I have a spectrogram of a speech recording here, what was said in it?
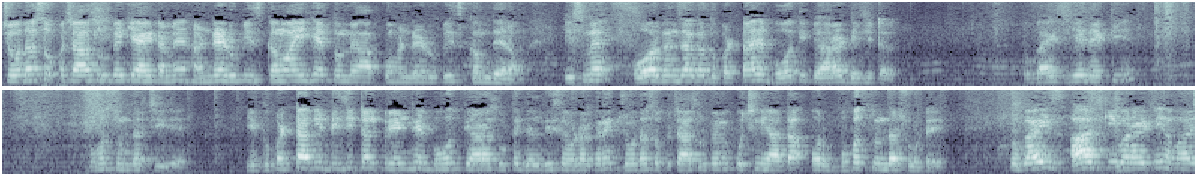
चौदह सौ पचास रुपए की आइटम है। हंड्रेड रुपीज़ कम आई है तो मैं आपको हंड्रेड रुपीज़ कम दे रहा हूँ। इसमें और गंजा का दुपट्टा है। बहुत ही प्यारा डिजिटल तो गाइज़ ये देखिए, बहुत सुंदर चीज़ है। ये दुपट्टा भी डिजिटल प्रिंट है, बहुत प्यारा सूट है, जल्दी से ऑर्डर करें। चौदह सौ पचास रुपये में कुछ नहीं आता और बहुत सुंदर सूट है। तो गाइज़ आज की वैरायटी हमारे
